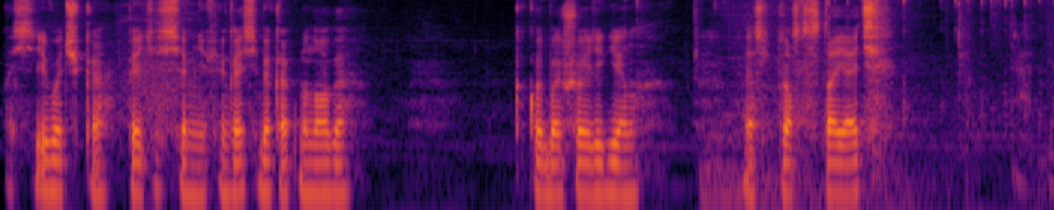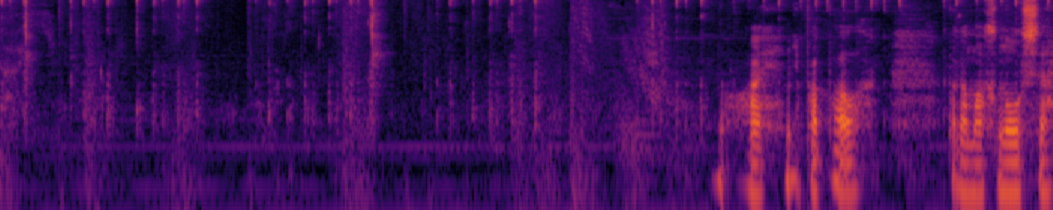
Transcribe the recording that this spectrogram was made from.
Спасибочка. 5 из 7, нифига себе, как много. Какой большой реген. Если просто стоять. Ой, не попал. Промахнулся.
